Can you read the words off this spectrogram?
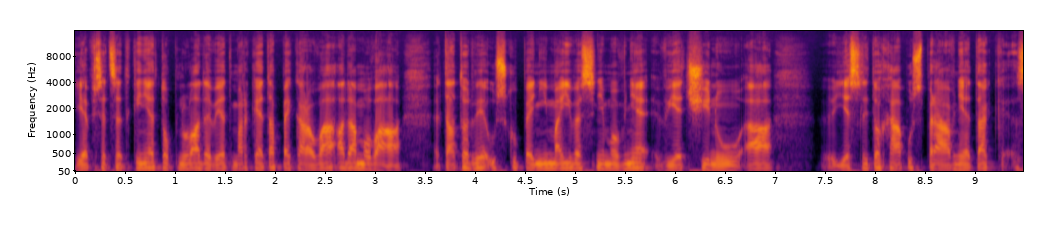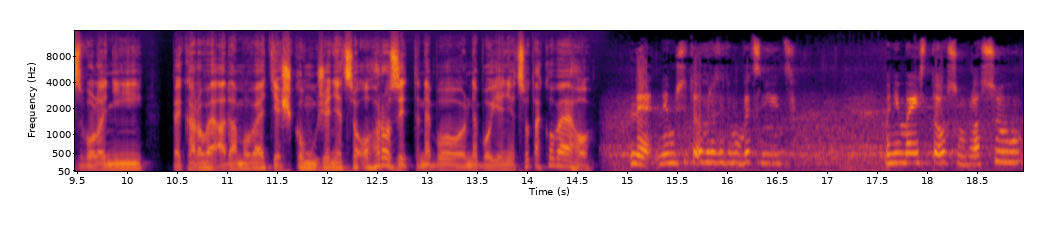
je předsedkyně TOP 09 Markéta Pekarová Adamová. Tato dvě uskupení mají ve sněmovně většinu a jestli to chápu správně, tak zvolení Pekarové Adamové těžko může něco ohrozit, nebo, nebo je něco takového? Ne, nemůže to ohrozit vůbec nic. Oni mají 108 hlasů,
